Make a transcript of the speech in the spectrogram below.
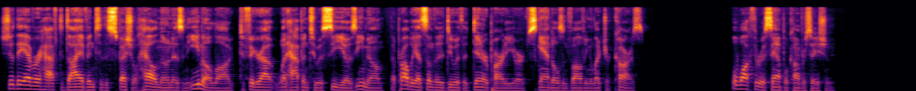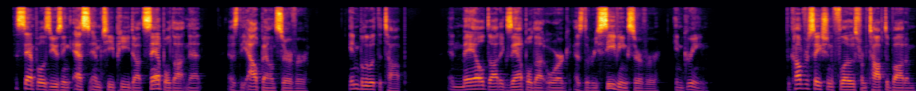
should they ever have to dive into the special hell known as an email log to figure out what happened to a CEO's email that probably had something to do with a dinner party or scandals involving electric cars. We'll walk through a sample conversation. This sample is using smtp.sample.net as the outbound server, in blue at the top, and mail.example.org as the receiving server, in green. The conversation flows from top to bottom,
